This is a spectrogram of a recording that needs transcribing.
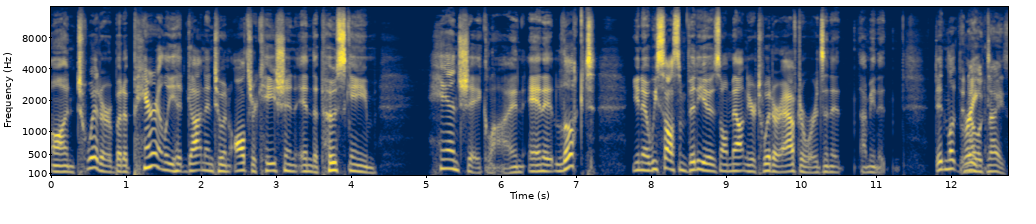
on Twitter, but apparently had gotten into an altercation in the post game handshake line, and it looked. You know, we saw some videos on Mountaineer Twitter afterwards, and it. I mean, it didn't look Did great. look nice.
